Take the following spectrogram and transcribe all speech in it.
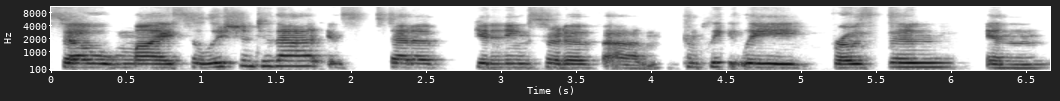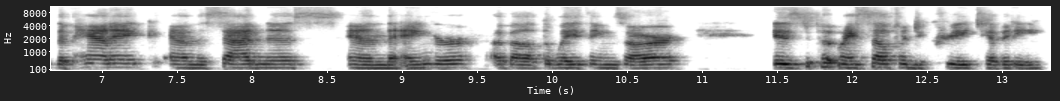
So, my solution to that, instead of getting sort of um, completely frozen in the panic and the sadness and the anger about the way things are, is to put myself into creativity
